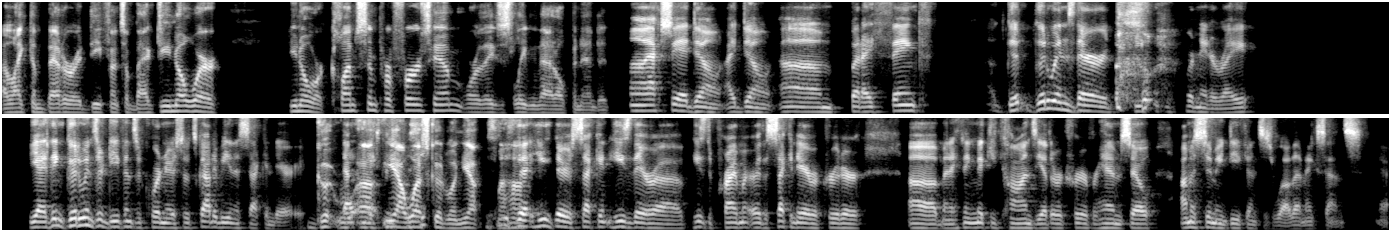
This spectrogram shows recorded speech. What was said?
I like them better at defensive back. Do you know where? Do you know where Clemson prefers him, or are they just leaving that open ended? Uh, actually, I don't. I don't. Um, but I think Good Goodwin's their coordinator, right? Yeah, I think Goodwin's their defensive coordinator, so it's got to be in the secondary. Good, uh, yeah, Wes Goodwin. Yeah, he's, uh-huh. the, he's, their second. He's their uh, he's the primary or the secondary recruiter, um, and I think Mickey Conn's the other recruiter for him. So I'm assuming defense as well. That makes sense. Yeah.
